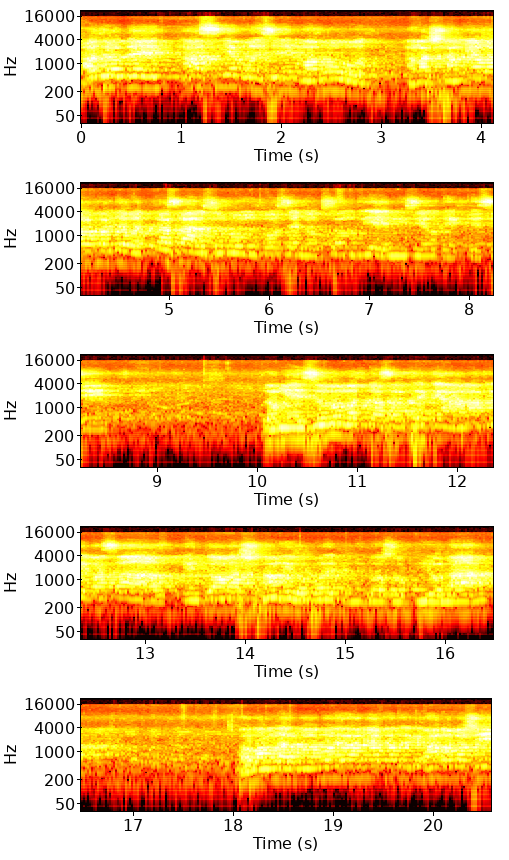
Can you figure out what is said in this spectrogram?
হযরতে আসিয়া বলেছিলেন, মাবুদ, আমার স্বামী আমার উপর যে অত্যাচার, জুলুম করছে, লোকজন দিয়ে নিজেও দেখতেছে। তুমি জুলুম অত্যাচার থেকে আমাকে বাঁচাও, কিন্তু আমার স্বামীর উপরে তুমি গজব দিও না। বাংলার মা বোনেরা, আমি আপনাদেরকে ভালোবাসি,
